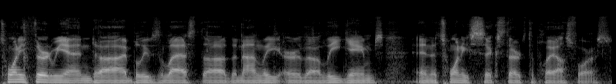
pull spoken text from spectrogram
23rd we end, uh, I believe, is the last uh, the non-league or the league games, and the 26th starts the playoffs for us.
